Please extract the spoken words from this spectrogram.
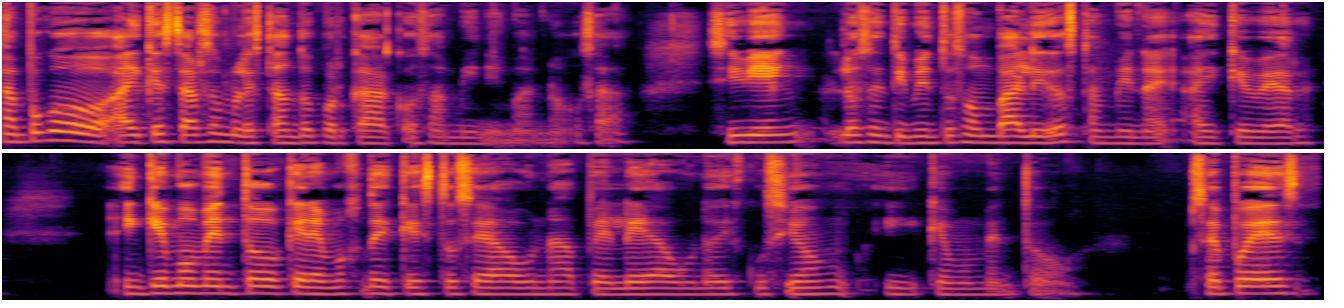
tampoco hay que estarse molestando por cada cosa mínima, ¿no? O sea, si bien los sentimientos son válidos, también hay, hay que ver en qué momento queremos de que esto sea una pelea una discusión y qué momento se puede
